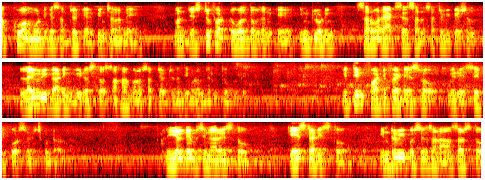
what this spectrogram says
తక్కువ అమౌంట్కి సబ్జెక్ట్ నేర్పించాలని మనం జస్ట్ ఫర్ ట్వెల్వ్ థౌజండ్కే including server access and certification live recording వీడియోస్తో సహా మనం సబ్జెక్ట్ అనేది ఇవ్వడం జరుగుతూ ఉంది. విత్ ఇన్ ఫార్టీ ఫైవ్ డేస్లో మీరు ఎస్ఏపి కోర్స్ నేర్చుకుంటారు. రియల్ టైమ్ సినారీస్తో కేస్ స్టడీస్తో ఇంటర్వ్యూ క్వశ్చన్స్ అండ్ ఆన్సర్స్తో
